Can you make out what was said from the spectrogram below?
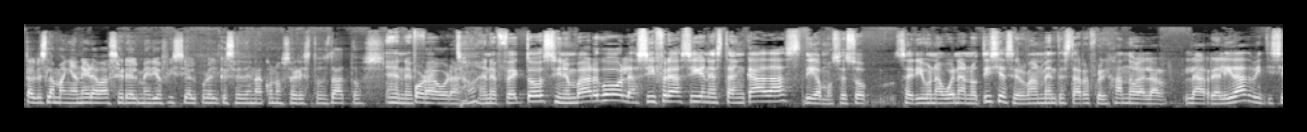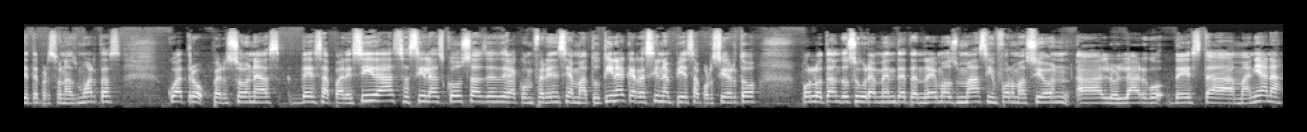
tal vez la mañanera va a ser el medio oficial por el que se den a conocer estos datos. En por efecto, ahora, ¿no? En efecto, sin embargo, las cifras siguen estancadas. Digamos, eso sería una buena noticia si realmente está reflejando la, la realidad. 27 personas muertas, cuatro personas desaparecidas. Así las cosas desde la conferencia matutina, que recién empieza, por cierto. Por lo tanto, seguramente tendremos más información a lo largo de esta mañana.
